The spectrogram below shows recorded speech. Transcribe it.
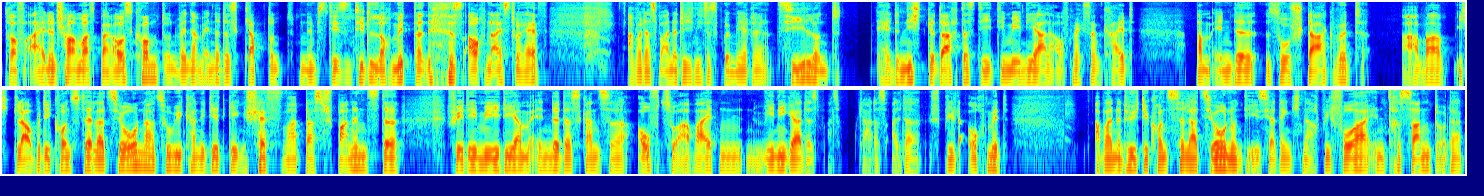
drauf ein und schauen, was bei rauskommt. Und wenn am Ende das klappt und nimmst diesen Titel noch mit, dann ist es auch nice to have. Aber das war natürlich nicht das primäre Ziel und hätte nicht gedacht, dass die, die mediale Aufmerksamkeit am Ende so stark wird. Aber ich glaube, die Konstellation Azubi kandidiert gegen Chef war das Spannendste für die Medien am Ende, das Ganze aufzuarbeiten. Weniger das, also klar, das Alter spielt auch mit. Aber natürlich die Konstellation und die ist ja, denke ich, nach wie vor interessant oder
